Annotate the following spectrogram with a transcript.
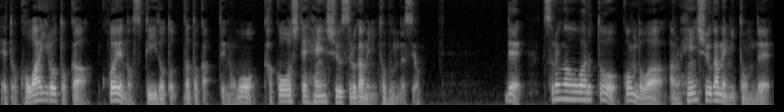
えっと、声色とか声のスピードとだとかっていうのを加工して編集する画面に飛ぶんですよ。でそれが終わると今度はあの編集画面に飛んで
